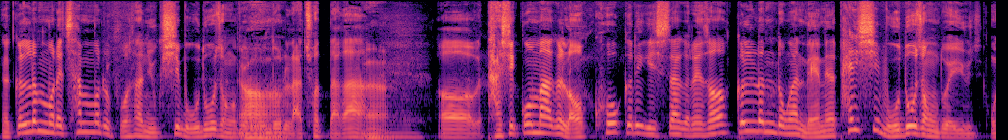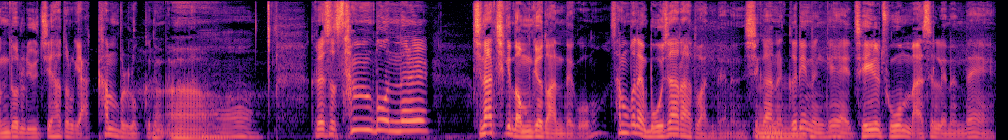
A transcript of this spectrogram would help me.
그러니까 끓는 물에 찬물을 부어서 한 65도 정도로 아. 온도를 낮췄다가 어. 어, 다시 꼬막을 넣고 끓이기 시작을 해서 끓는 동안 내내 85도 정도의 유지- 온도를 유지하도록 약한 불로 끓입니다. 어. 어. 그래서 3분을 지나치게 넘겨도 안 되고 3분의 모자라도 안 되는 시간을 음. 끓이는 게 제일 좋은 맛을 내는데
